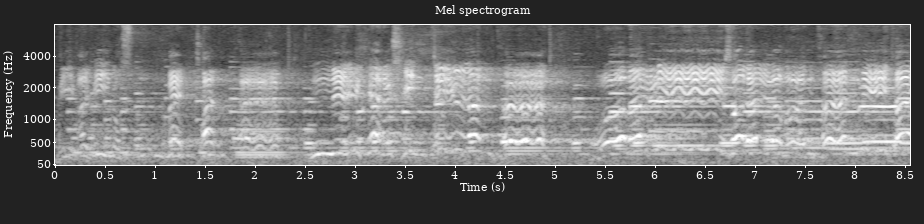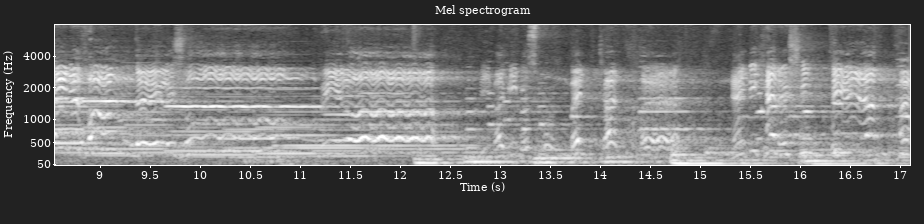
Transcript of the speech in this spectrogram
Viva il vino spumeggiante, nel scintillante, gente nel bicchiere scintillante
